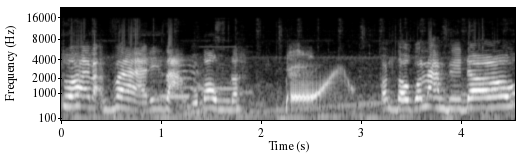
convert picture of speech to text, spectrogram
Thôi hai bạn về đi giảng có bông đây. Con tớ có làm gì đâu.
